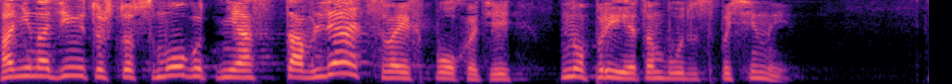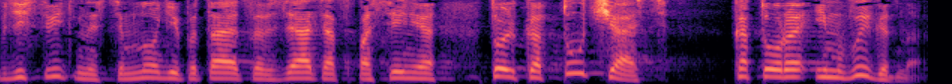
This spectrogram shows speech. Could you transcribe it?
они надеются, что смогут не оставлять своих похотей, но при этом будут спасены. В действительности многие пытаются взять от спасения только ту часть, которая им выгодна.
